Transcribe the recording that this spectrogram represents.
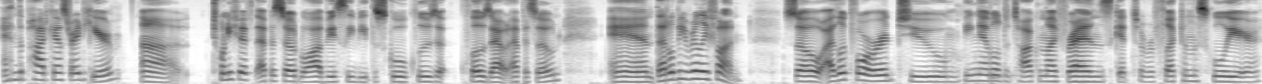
end the podcast right here. Uh, 25th episode will obviously be the school close closeout episode, and that'll be really fun. So I look forward to being able to talk with my friends, get to reflect on the school year,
